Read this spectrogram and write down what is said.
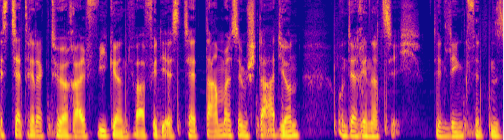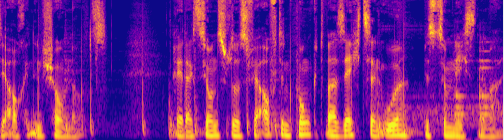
SZ-Redakteur Ralf Wiegand war für die SZ damals im Stadion und erinnert sich. Den Link finden Sie auch in den Show Notes. Redaktionsschluss für Auf den Punkt war 16 Uhr. Bis zum nächsten Mal.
